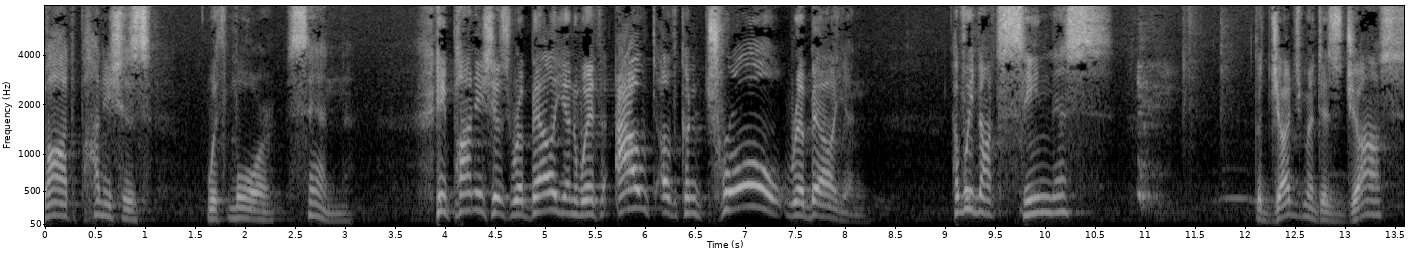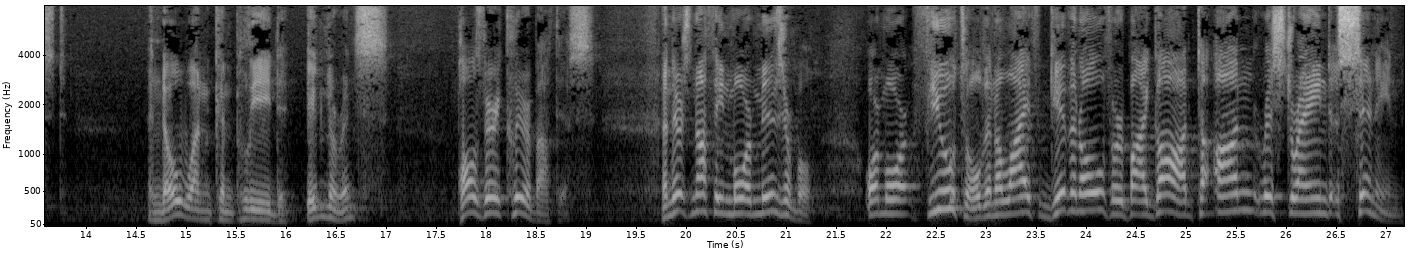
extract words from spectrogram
God punishes with more sin. He punishes rebellion with out of control rebellion. Have we not seen this? The judgment is just, and no one can plead ignorance. Paul's very clear about this. And there's nothing more miserable or more futile than a life given over by God to unrestrained sinning.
